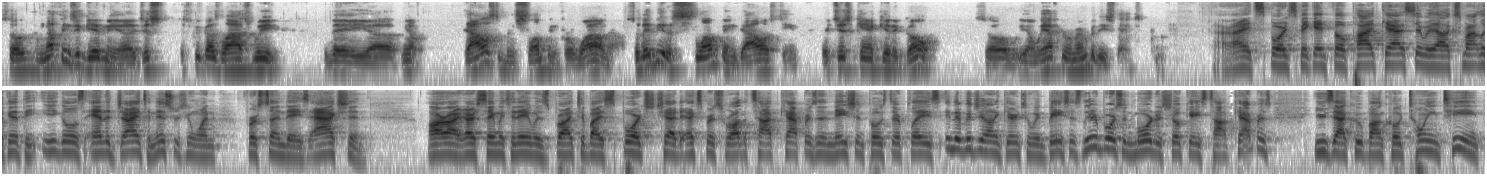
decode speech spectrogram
so nothing's a give me. Uh, just just because last week they, uh, you know, Dallas have been slumping for a while now. So they beat a slumping Dallas team that just can't get it going. So you know we have to remember these things. All right, Sports Pick Info podcast here with Alex Smart, looking at the Eagles and the Giants. An interesting one for Sunday's action. All right, our segment today was brought to you by Sports Chat, experts for all the top cappers in the nation post their plays individually on a guaranteed win basis, leaderboards and more to showcase top cappers. Use that coupon code TonyT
